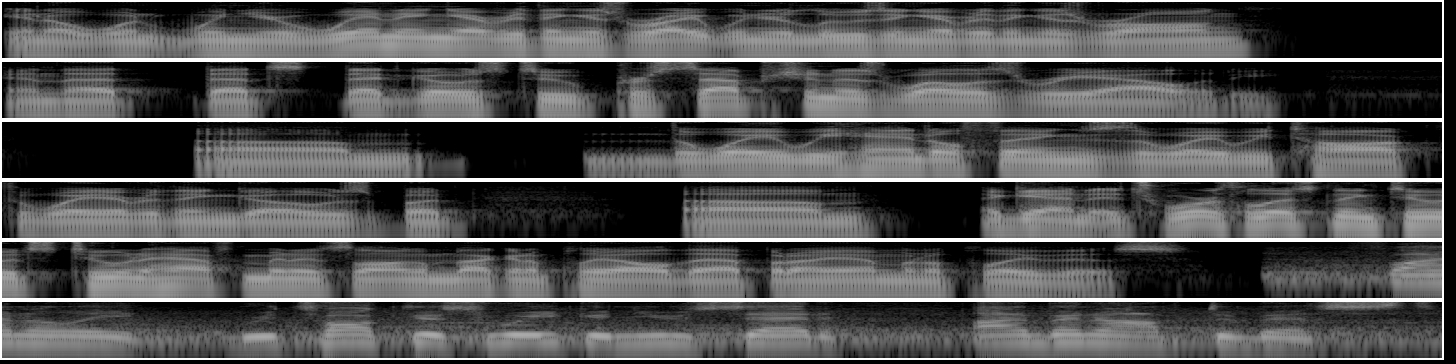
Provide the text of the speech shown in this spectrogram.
you know when when you're winning, everything is right. When you're losing, everything is wrong, and that that's that goes to perception as well as reality. Um, the way we handle things, the way we talk, the way everything goes. But um, again, it's worth listening to. It's two and a half minutes long. I'm not going to play all that, but I am going to play this. Finally, we talked this week, and you said I'm an optimist.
